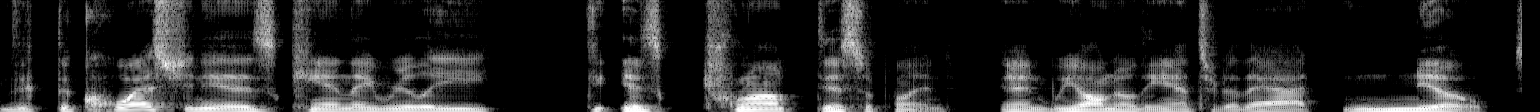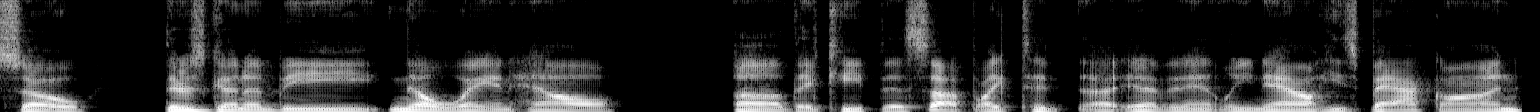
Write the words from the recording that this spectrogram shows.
the, the question is, can they really is Trump disciplined? And we all know the answer to that. No. So there's going to be no way in hell uh, they keep this up. Like to uh, evidently now he's back on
